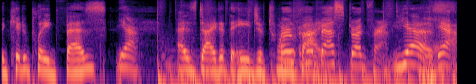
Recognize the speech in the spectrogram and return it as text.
the kid who played Fez, Yeah. has died at the age of Her, 25. her best drug friend. Yes. Yeah.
